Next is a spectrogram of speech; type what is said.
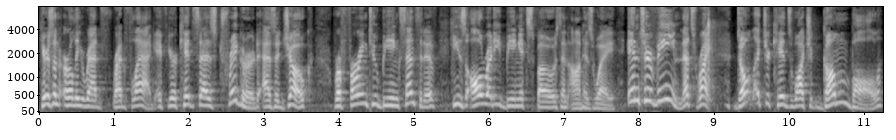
Here's an early red red flag. If your kid says triggered as a joke, referring to being sensitive, he's already being exposed and on his way. Intervene. That's right. Don't let your kids watch Gumball.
